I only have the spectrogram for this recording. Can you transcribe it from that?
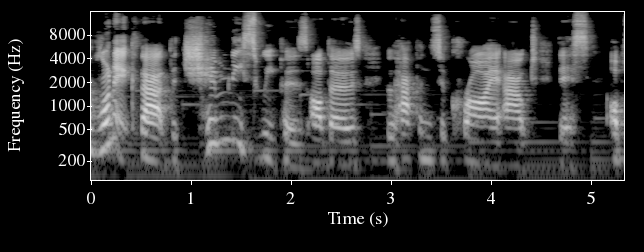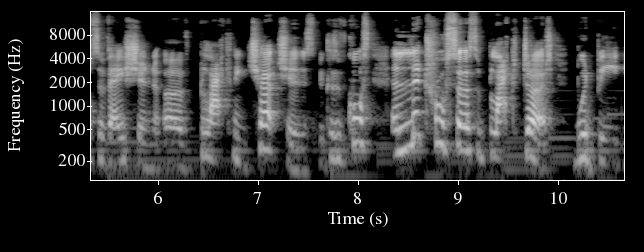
ironic that the chimney sweepers are those who happen to cry out this observation of blackening churches, because of course, a literal source of black dirt would be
